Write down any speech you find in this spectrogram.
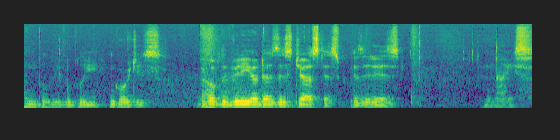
Unbelievably gorgeous. I hope the video does this justice because it is nice.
